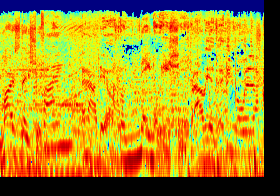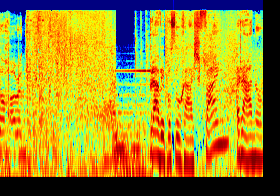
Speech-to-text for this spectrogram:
My station. Fajn rádio. A to nejnovější. Právě teď. Going like a hurricane. Právě posloucháš Fine Ráno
